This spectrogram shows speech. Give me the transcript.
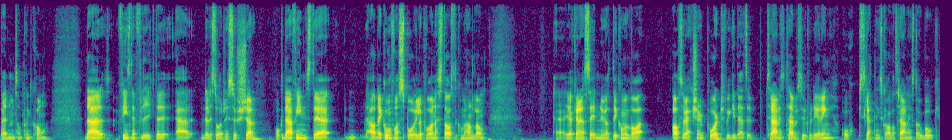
badminton.com Där finns det en flik där det, är, där det står resurser och där finns det Ja, det kommer få en spoiler på vad nästa avsnitt kommer handla om. Eh, jag kan redan säga nu att det kommer vara After Action Report, vilket är typ tränings och tävlingsutvärdering och skattningsskala träningsdagbok.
